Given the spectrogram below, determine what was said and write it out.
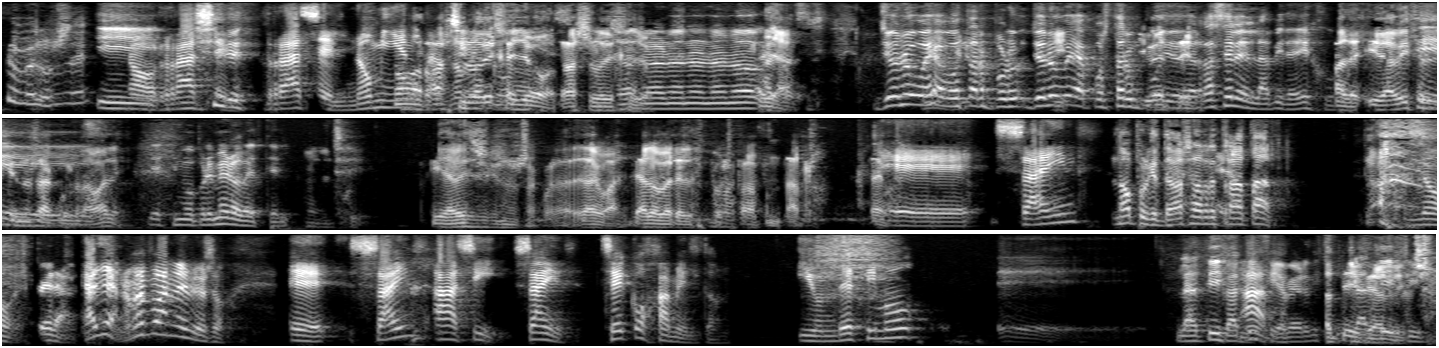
No me lo sé. y... No, Russell, y- Russell, no No, mientas. Russell no lo me dije yo. Russell lo dije yo. No, no, no, no, no. Ya. Yo no voy a votar por, yo no Y- voy a apostar un y podio de. Russell en la vida, hijo. Vale, y David es que no se Eh, acuerda, ¿vale? Décimo primero Vettel. Sí. Y David es que no se acuerda, da igual, ya lo veré después para apuntarlo. Eh, Sainz, No, porque te vas a retratar. no, espera, calla, no me pongas nervioso. Eh, Sainz, ah, sí, Sainz, Checo, Hamilton. Y un décimo. eh, Latifi. Ah. Latifi has Latifi. dicho.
